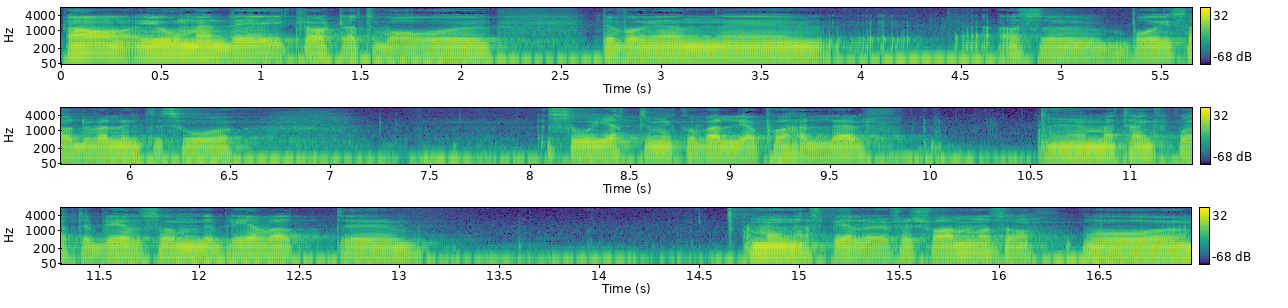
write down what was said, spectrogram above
Ja, jo men det är klart att det var. Och det var ju en... Eh, alltså Boys hade väl inte så, så jättemycket att välja på heller. Eh, med tanke på att det blev som det blev att många spelare försvann och så. Och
